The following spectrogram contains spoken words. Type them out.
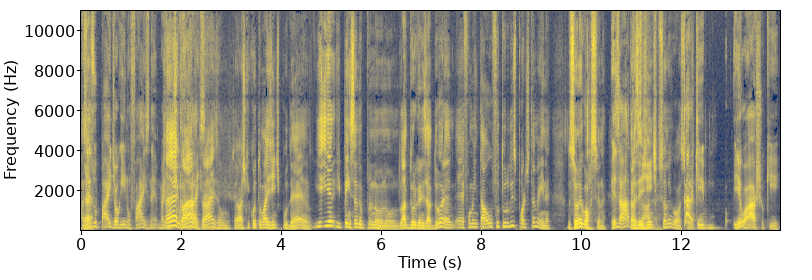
Às É. vezes o pai de alguém não faz, né? Mas o É, tio claro, faz. traz. um- eu acho que quanto mais gente puder. E, e- e pensando pro- no, no lado do organizador, é, é fomentar o futuro do esporte também, né? Do seu negócio, né? Exato. Trazer exato. gente pro seu negócio. Cara, é que eu acho que,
